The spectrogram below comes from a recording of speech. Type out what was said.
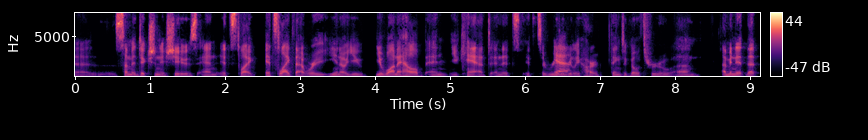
uh, some addiction issues, and it's like it's like that where you know you you want to help and you can't, and it's it's a really Yeah. really hard thing to go through. Um, I mean, it, that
